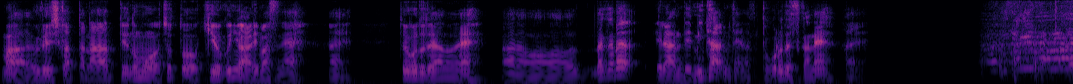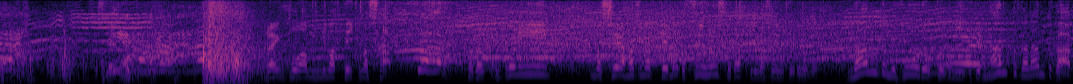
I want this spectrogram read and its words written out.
まあ嬉しかったなっていうのもちょっと記憶にはありますね。はい。ということで、あのね、あのー、だから選んでみたみたいなところですかね。はい。そして、フライングフォアも見舞っていきました。ただ、ここに、まあ、試合始まってまだ数分しか経っていませんけれども、何度もフォールを取りに行って、なんとかなんとか、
